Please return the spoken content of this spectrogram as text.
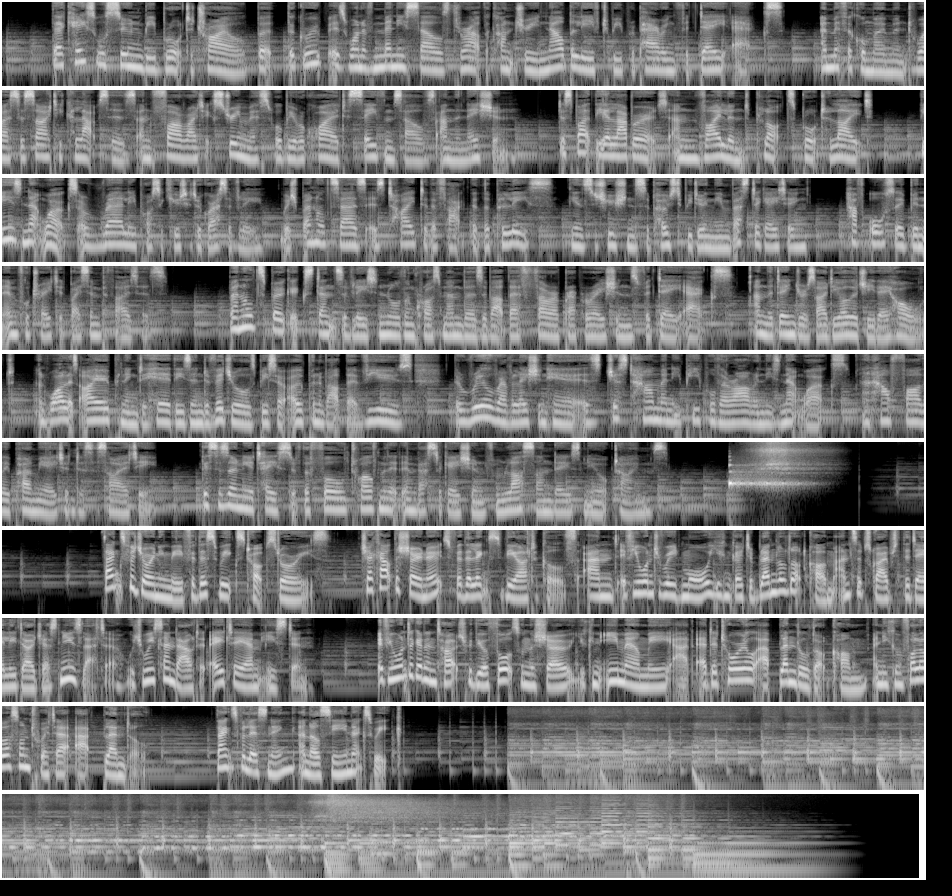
Their case will soon be brought to trial, but the group is one of many cells throughout the country now believed to be preparing for Day X, a mythical moment where society collapses and far right extremists will be required to save themselves and the nation. Despite the elaborate and violent plots brought to light, these networks are rarely prosecuted aggressively, which Bennhold says is tied to the fact that the police, the institutions supposed to be doing the investigating, have also been infiltrated by sympathisers. Bennhold spoke extensively to Northern Cross members about their thorough preparations for Day X and the dangerous ideology they hold. And while it's eye opening to hear these individuals be so open about their views, the real revelation here is just how many people there are in these networks and how far they permeate into society. This is only a taste of the full 12 minute investigation from last Sunday's New York Times. Thanks for joining me for this week's top stories. Check out the show notes for the links to the articles, and if you want to read more, you can go to blendle.com and subscribe to the Daily Digest newsletter, which we send out at 8am Eastern. If you want to get in touch with your thoughts on the show, you can email me at editorial at blendle.com and you can follow us on Twitter at blendle. Thanks for listening, and I'll see you next week.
